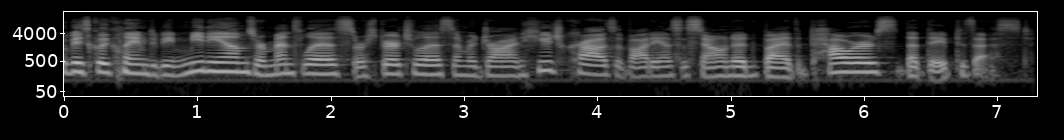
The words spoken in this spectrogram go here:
would basically claim to be mediums or mentalists or spiritualists and would draw in huge crowds of audience astounded by the powers that they possessed.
